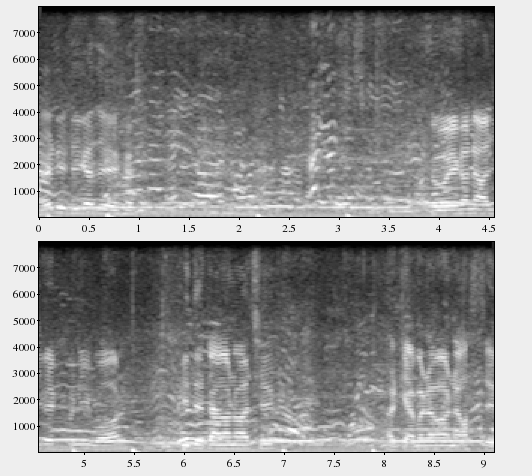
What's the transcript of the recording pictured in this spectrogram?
রেডি ঠিক আছে তো এখানে আসবে এক্ষুনি বর ফিতে টাঙানো আছে আর ক্যামেরাম্যান আসছে।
